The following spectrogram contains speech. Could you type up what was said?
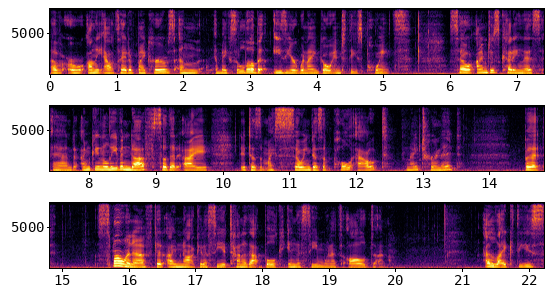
of or on the outside of my curves and it makes it a little bit easier when I go into these points. So I'm just cutting this and I'm going to leave enough so that I it doesn't my sewing doesn't pull out when I turn it but small enough that I'm not going to see a ton of that bulk in the seam when it's all done. I like these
